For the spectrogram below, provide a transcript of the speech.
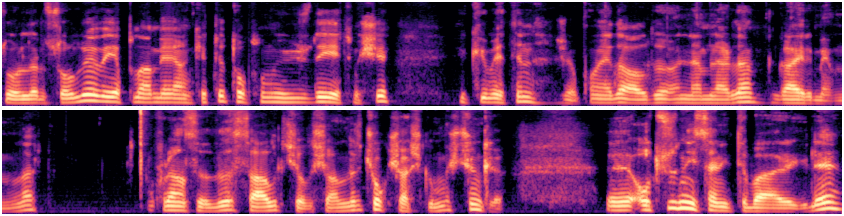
Soruları soruluyor ve yapılan bir ankette toplumun %70'i hükümetin Japonya'da aldığı önlemlerden gayri memnunlar. Fransa'da da sağlık çalışanları çok şaşkınmış çünkü e, 30 Nisan itibariyle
